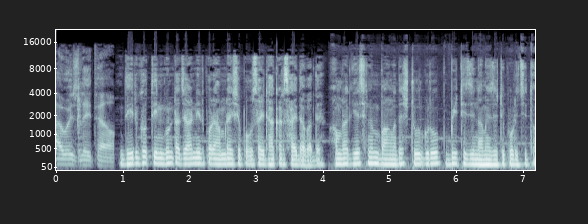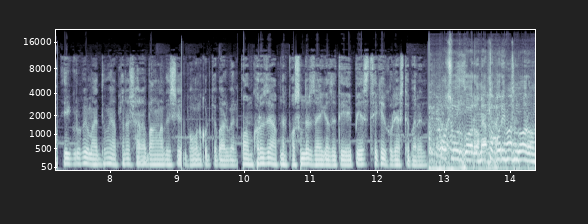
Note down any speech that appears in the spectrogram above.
Hours later. দীর্ঘ তিন ঘণ্টা জার্নির পরে আমরা এসে পৌঁছাই ঢাকার সাইদাবাদে আমরা গিয়েছিলাম বাংলাদেশ ট্যুর গ্রুপ বিটিজি নামে যেটি পরিচিত। এই গ্রুপের মাধ্যমে আপনারা সারা বাংলাদেশে ভ্রমণ করতে পারবেন। কম খরচে আপনার পছন্দের জায়গা যেতে এই পেজ থেকে ঘুরে আসতে পারেন। প্রচুর গরম এত পরিমাণ গরম।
